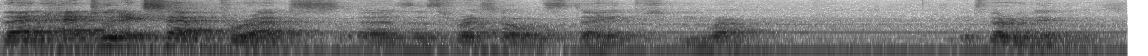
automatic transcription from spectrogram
then had to accept, perhaps, uh, the threshold state Iraq. It's very dangerous.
